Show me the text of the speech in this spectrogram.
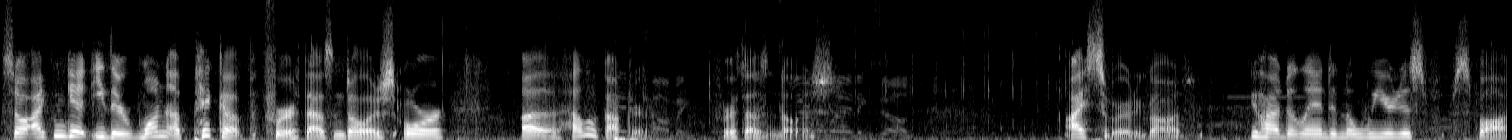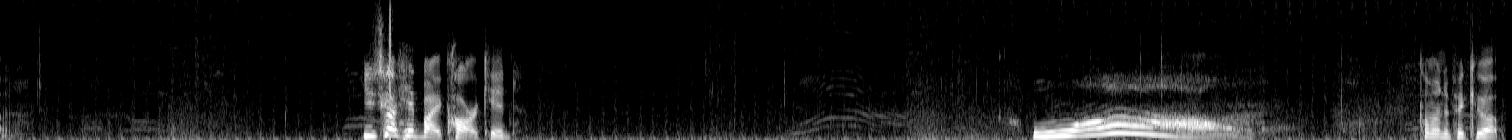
So I can get either one, a pickup for a thousand dollars, or a helicopter for a thousand dollars. I swear to God. You had to land in the weirdest spot. You just got hit by a car, kid. Wow. Coming to pick you up.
